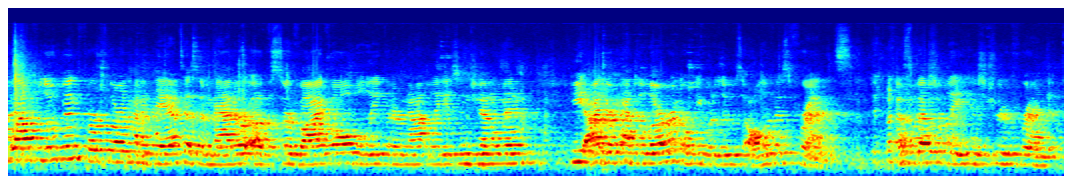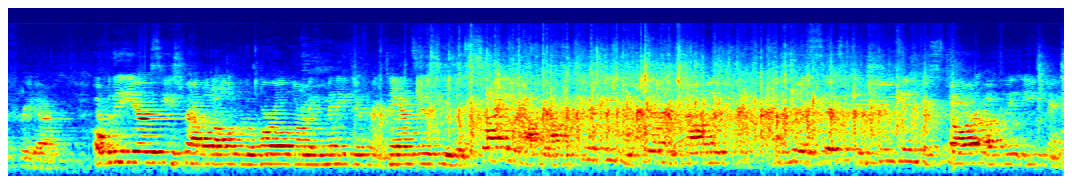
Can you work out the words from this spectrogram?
Dr. Ralph Lupin first learned how to dance as a matter of survival, believe it or not, ladies and gentlemen. He either had to learn or he would lose all of his friends, especially his true friend, Frida. Over the years, he's traveled all over the world, learning many different dances. He's excited about the opportunity to share his knowledge and to assist in choosing the star of the evening.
